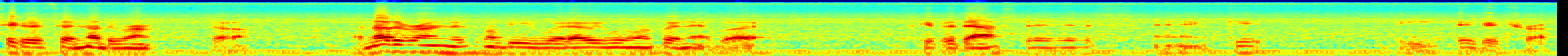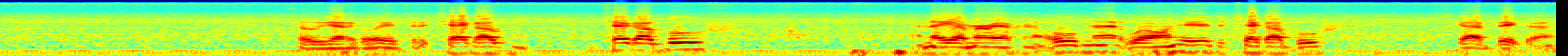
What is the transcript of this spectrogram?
Take us to another room. So another run is going to be whatever we want to put in it but skip it downstairs and get the bigger truck. So we got to go ahead to the checkout checkout booth. I know y'all remember that from the old map. Well on here the checkout booth it's got bigger.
